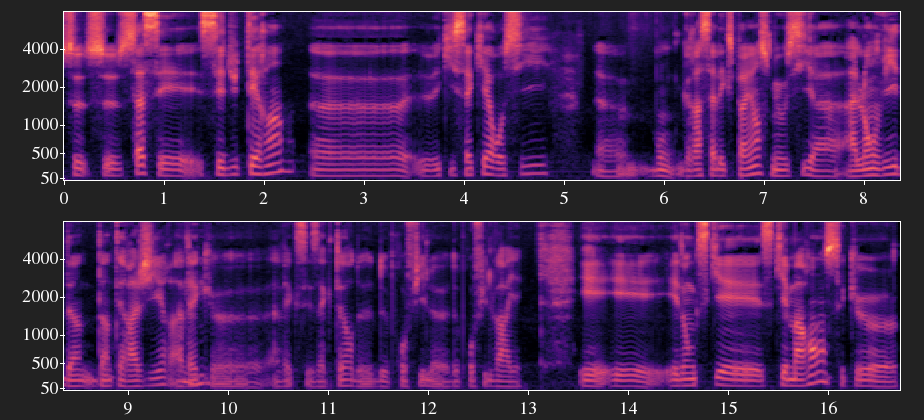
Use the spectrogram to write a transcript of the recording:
ce, ce, ça c'est c'est du terrain et qui s'acquiert aussi. bon, grâce à l'expérience, mais aussi à, à l'envie d'in- d'interagir avec Mhm. avec ces acteurs de, de profils de profils variés. Et, et, et donc ce qui est ce qui est marrant, c'est que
